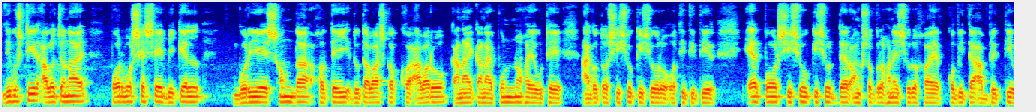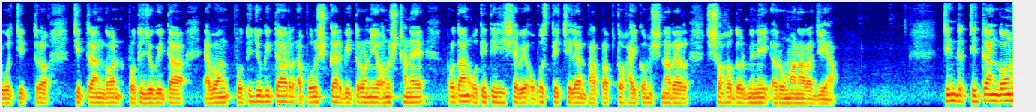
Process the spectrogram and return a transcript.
দিবসটির আলোচনায় পর্ব শেষে বিকেল গড়িয়ে সন্ধ্যা হতেই দূতাবাস কক্ষ আবারও কানায় কানায় পূর্ণ হয়ে উঠে আগত শিশু কিশোর ও অতিথিদের। এরপর শিশু কিশোরদের অংশগ্রহণে শুরু হয় কবিতা আবৃত্তি ও চিত্র, চিত্রাঙ্গন, প্রতিযোগিতা এবং প্রতিযোগিতার পুরস্কার বিতরণী অনুষ্ঠানে প্রধান অতিথি হিসেবে উপস্থিত ছিলেন ভারপ্রাপ্ত হাইকমিশনারের সহধর্মিনী রোমানা রাজিয়া। চিত্রাঙ্গন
